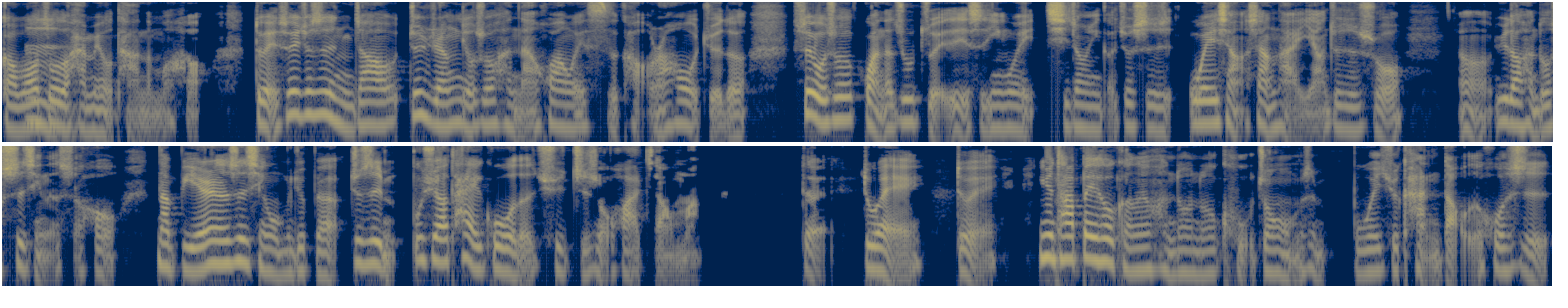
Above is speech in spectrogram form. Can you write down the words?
搞不好做的嗯还没有他那么好，对，所以就是你知道，就人有时候很难换位思考。然后我觉得，所以我说管得住嘴，也是因为其中一个就是我也想像他一样，就是说，嗯、遇到很多事情的时候，那别人的事情我们就不要，就是不需要太过的去指手画脚嘛。对对对，因为他背后可能有很多很多苦衷，我们是不会去看到的，或是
